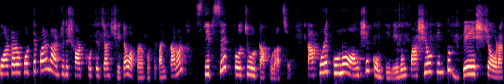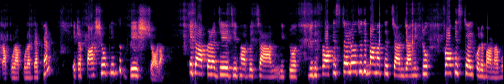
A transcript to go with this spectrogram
কোয়ার্টারও করতে পারেন, আর যদি শর্ট করতে চান সেটাও আপনারা করতে পারেন। কারণ স্লিভসে প্রচুর কাপড় আছে। কাপড়ে কোনো অংশে কমতি নেই এবং পাশেও কিন্তু বেশ চওড়া কাপড় আপনারা দেখেন। এটা পাশেও কিন্তু বেশ চড়া এটা আপনারা যে যেভাবে চান, একটু যদি ফ্রক স্টাইলেও যদি বানাতে চান যে আমি একটু ফ্রক স্টাইল করে বানাবো,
